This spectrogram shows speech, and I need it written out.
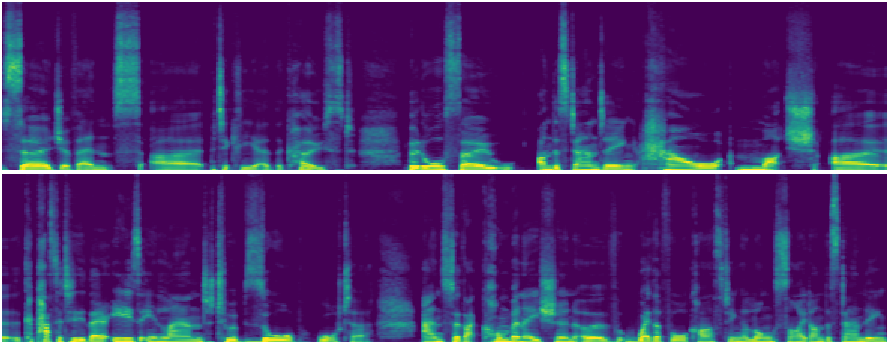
surge events, uh, particularly at the coast, but also understanding how much uh, capacity there is inland to absorb water. And so that combination of weather forecasting alongside understanding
